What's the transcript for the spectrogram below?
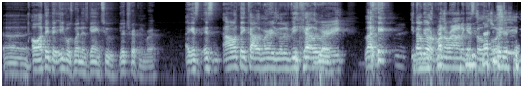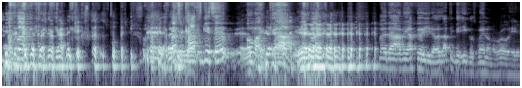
uh Oh, I think the Eagles win this game too. You're tripping, bro. Like it's it's. I don't think Kyler Murray's gonna be Kyler Yeah. Murray. Like you thought we were gonna run around against those boys. Run around against those boys. Fletcher Cox gets him. Oh my god! But uh, I mean, I feel you though. I think the Eagles win on the road here.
